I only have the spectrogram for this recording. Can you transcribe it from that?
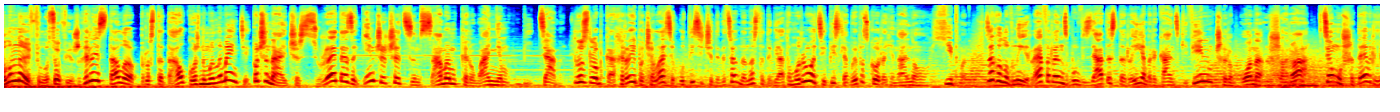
Головною філософією ж гри стала простота у кожному елементі, починаючи з сюжета, закінчуючи цим самим керуванням бійцями. Розробка гри почалася у 1999 році після випуску оригінального Hitman. За головний референс був взяти старий американський фільм Червона жара. В цьому шедеврі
